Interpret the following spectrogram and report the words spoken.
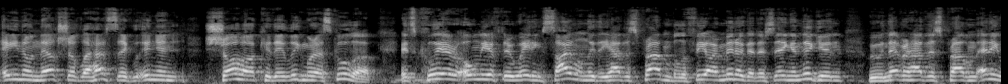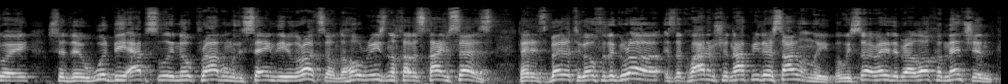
eino nechshav lahefsek l'inyan shoha ligmur eskula. It's clear only if they're waiting silently that you have this problem, but if our minhag that they're saying a Nigin, we would never have this problem anyway, so there would be absolutely no problem with saying the Hilaratzon. The whole reason the Chofetz Chaim says that it's better to go for the Gra is the Kohanim should not be there silently. But we saw already the Biur Halacha mentioned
